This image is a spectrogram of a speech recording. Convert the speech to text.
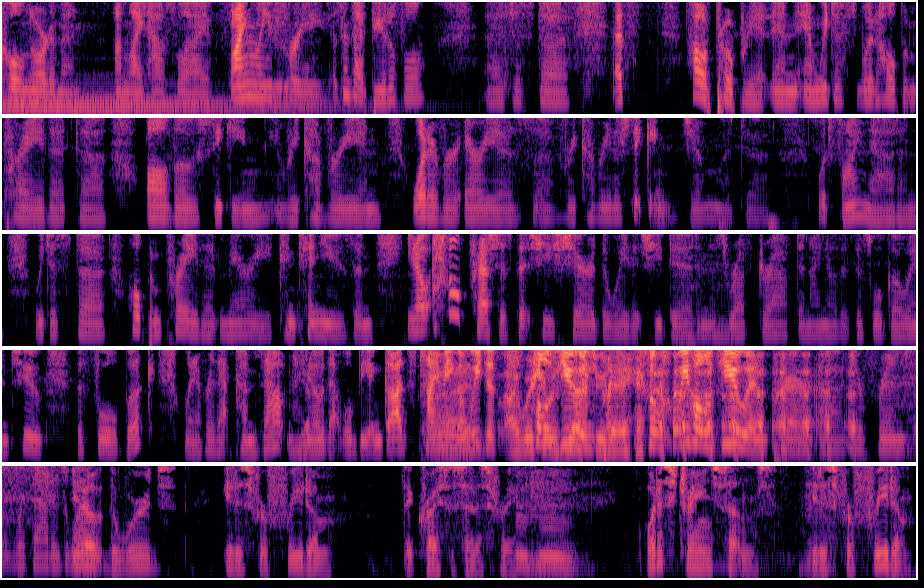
Nicole Nordeman on Lighthouse Live. Finally free. Isn't that beautiful? Uh, just uh, that's how appropriate, and and we just would hope and pray that uh, all those seeking recovery and whatever areas of recovery they're seeking, Jim would. Would find that. And we just uh, hope and pray that Mary continues. And, you know, how precious that she shared the way that she did in this rough draft. And I know that this will go into the full book whenever that comes out. And I know that will be in God's timing. and we just I wish it hold was you yesterday. In, pr- we hold you in prayer, uh, dear friend, with that as well. You know, the words, it is for freedom that Christ has set us free. Mm-hmm. What a strange sentence. It is for freedom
